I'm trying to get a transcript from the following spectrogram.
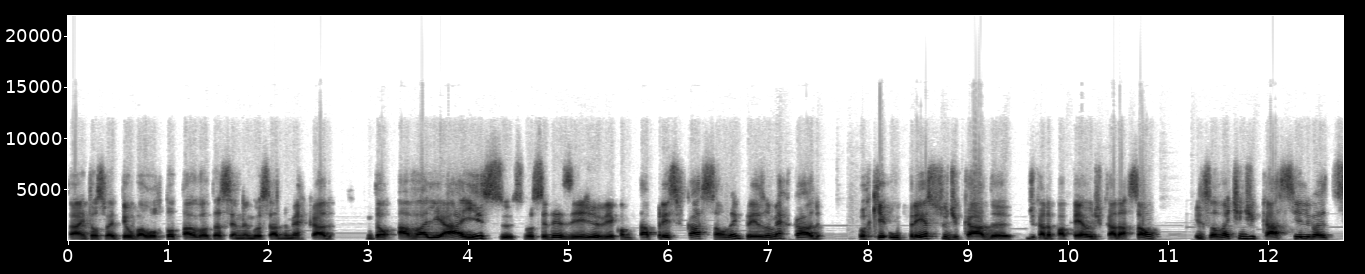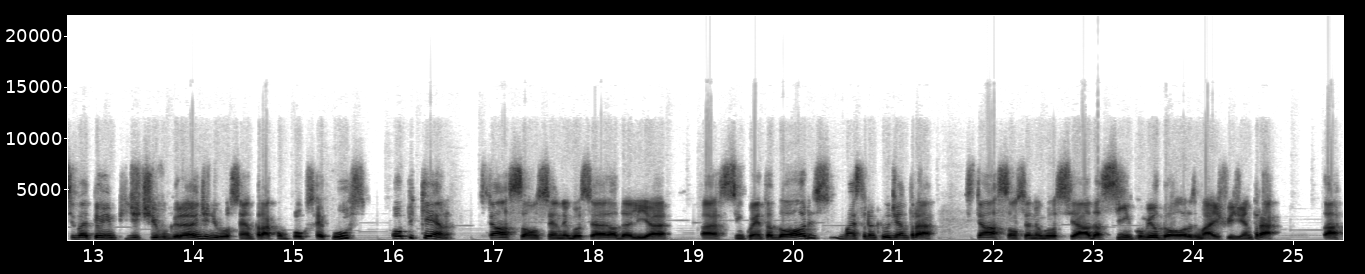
Tá? Então você vai ter o valor total que ela está sendo negociada no mercado. Então, avaliar isso se você deseja ver como está a precificação da empresa no mercado. Porque o preço de cada, de cada papel, de cada ação, ele só vai te indicar se ele vai, se vai ter um impeditivo grande de você entrar com poucos recursos ou pequeno. Se tem uma ação sendo negociada ali a, a 50 dólares, mais tranquilo de entrar. Se tem uma ação sendo negociada a 5 mil dólares, mais difícil de entrar, tá?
